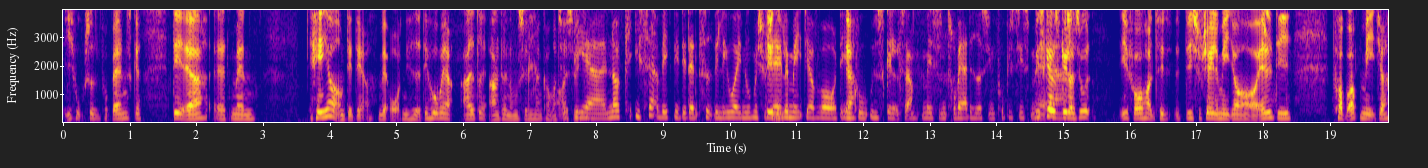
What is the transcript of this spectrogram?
i huset på Banske, det er, at man hæger om det der med ordentlighed. Det håber jeg aldrig, aldrig nogensinde, man kommer og til at svigte. det er nok især vigtigt i den tid, vi lever i nu med sociale det det. medier, hvor det ja. at kunne udskille sig med sin troværdighed og sin publicisme. Vi skal er... jo skille os ud i forhold til de sociale medier og alle de pop-up medier,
